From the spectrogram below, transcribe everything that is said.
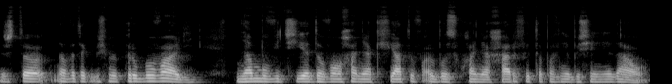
Zresztą nawet jakbyśmy próbowali namówić je do wąchania kwiatów albo słuchania harfy, to pewnie by się nie dało.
